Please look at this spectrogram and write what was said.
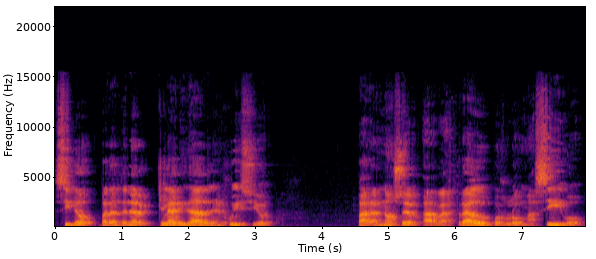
sino para tener claridad en el juicio, para no ser arrastrado por lo masivo,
